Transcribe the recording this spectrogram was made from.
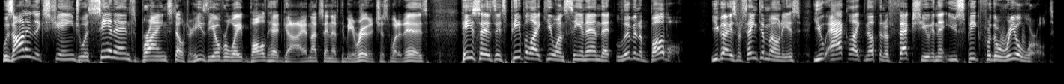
was on an exchange with CNN's Brian Stelter. He's the overweight, bald head guy. I'm not saying that to be rude, it's just what it is. He says it's people like you on CNN that live in a bubble. You guys are sanctimonious. You act like nothing affects you and that you speak for the real world.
